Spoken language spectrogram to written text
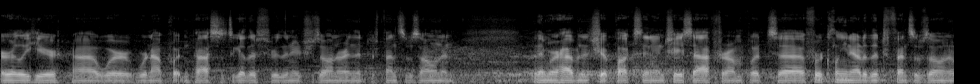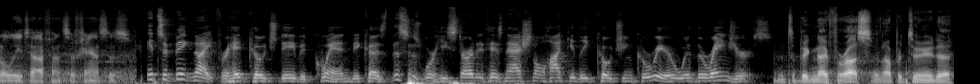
early here, uh, where we're not putting passes together through the neutral zone or in the defensive zone, and then we're having to chip pucks in and chase after them. But uh, if we're clean out of the defensive zone, it'll lead to offensive chances. It's a big night for head coach David Quinn because this is where he started his National Hockey League coaching career with the Rangers. It's a big night for us, an opportunity to,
